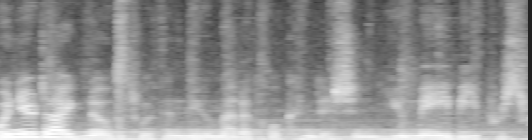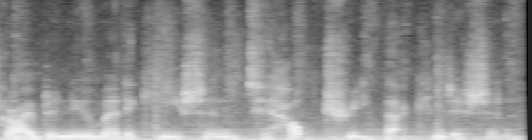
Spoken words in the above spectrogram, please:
When you're diagnosed with a new medical condition, you may be prescribed a new medication to help treat that condition.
